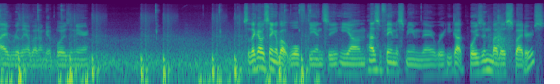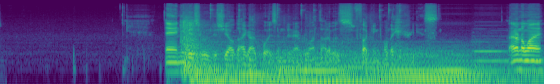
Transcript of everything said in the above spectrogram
I really hope I don't get poisoned here. So like I was saying about Wolf DNC, he um has a famous meme there where he got poisoned by those spiders. And he basically just yelled, I got poisoned, and everyone thought it was fucking hilarious. I don't know why.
